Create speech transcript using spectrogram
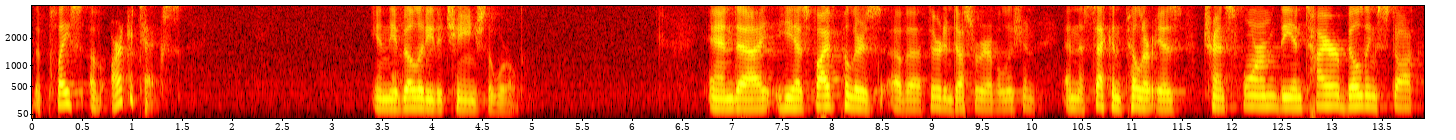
the place of architects in the ability to change the world. And uh, he has five pillars of a third industrial revolution. And the second pillar is transform the entire building stock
